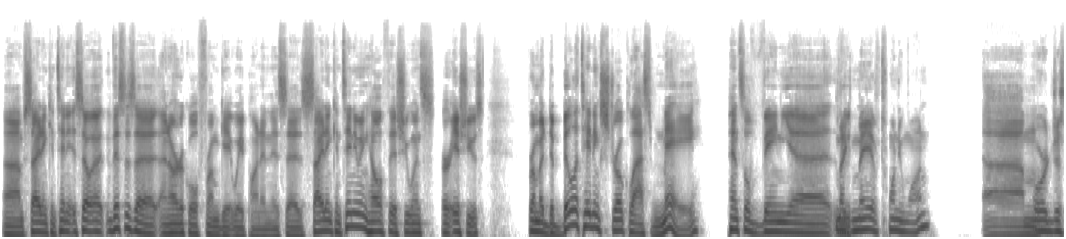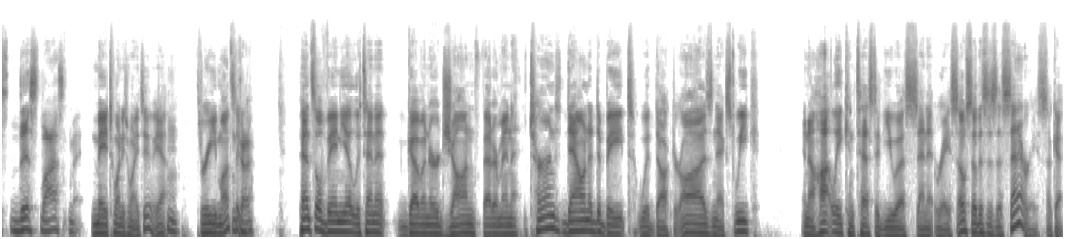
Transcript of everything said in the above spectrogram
Um, citing continue. So uh, this is a, an article from Gateway Pundit, and it says citing continuing health issuance or issues from a debilitating stroke last May, Pennsylvania, Like May of 21 um, or just this last May. May 2022. Yeah, Hmm. three months ago. Pennsylvania Lieutenant Governor John Fetterman turned down a debate with Dr. Oz next week in a hotly contested U.S. Senate race. Oh, so this is a Senate race. Okay.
